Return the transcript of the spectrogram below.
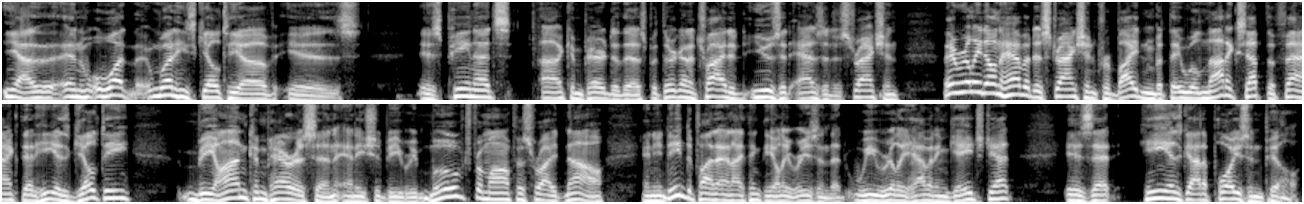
Yeah, and what what he's guilty of is is peanuts uh, compared to this, but they're going to try to use it as a distraction. They really don't have a distraction for Biden, but they will not accept the fact that he is guilty beyond comparison and he should be removed from office right now. And you need to find, and I think the only reason that we really haven't engaged yet is that he has got a poison pill.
